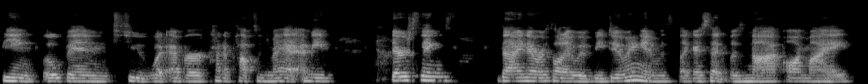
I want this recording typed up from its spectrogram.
being open to whatever kind of pops into my head. I mean, there's things that I never thought I would be doing. And it was, like I said, was not on my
